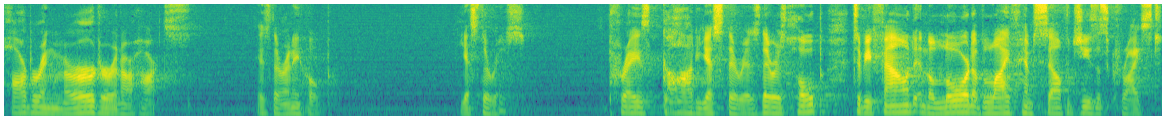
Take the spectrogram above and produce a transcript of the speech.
harboring murder in our hearts, is there any hope? Yes, there is. Praise God, yes, there is. There is hope to be found in the Lord of life himself, Jesus Christ.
